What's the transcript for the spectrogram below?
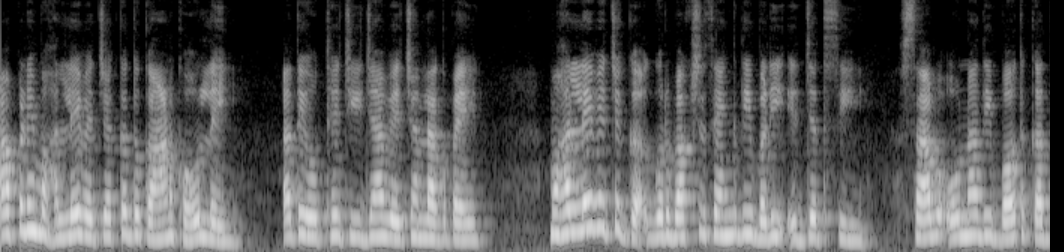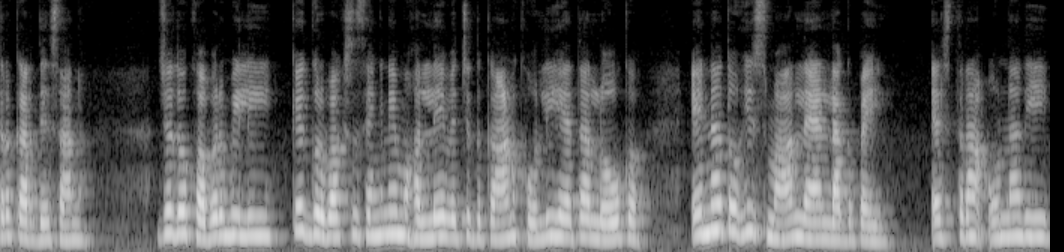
ਆਪਣੇ ਮੁਹੱਲੇ ਵਿੱਚ ਇੱਕ ਦੁਕਾਨ ਖੋਲ ਲਈ ਅਤੇ ਉੱਥੇ ਚੀਜ਼ਾਂ ਵੇਚਣ ਲੱਗ ਪਏ। ਮੁਹੱਲੇ ਵਿੱਚ ਗ- ਗੁਰਬਖਸ਼ ਸਿੰਘ ਦੀ ਬੜੀ ਇੱਜ਼ਤ ਸੀ। ਸਭ ਉਹਨਾਂ ਦੀ ਬਹੁਤ ਕਦਰ ਕਰਦੇ ਸਨ। ਜਦੋਂ ਖਬਰ ਮਿਲੀ ਕਿ ਗੁਰਬਖਸ਼ ਸਿੰਘ ਨੇ ਮੁਹੱਲੇ ਵਿੱਚ ਦੁਕਾਨ ਖੋਲੀ ਹੈ ਤਾਂ ਲੋਕ ਇਹਨਾਂ ਤੋਂ ਹੀ ਸਮਾਨ ਲੈਣ ਲੱਗ ਪਏ। ਇਸ ਤਰ੍ਹਾਂ ਉਹਨਾਂ ਦੀ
